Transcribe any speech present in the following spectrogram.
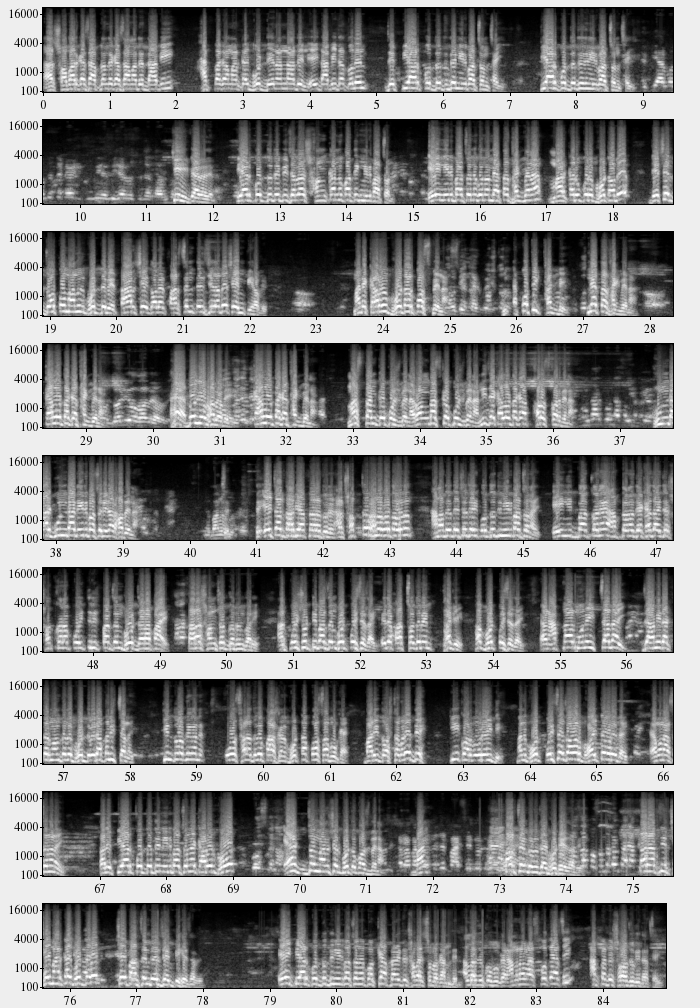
আর সবার কাছে আপনাদের কাছে আমাদের দাবি হাত পাকা মার্কায় ভোট দেন আর না দেন এই দাবিটা তোলেন যে পিয়ার পদ্ধতিতে নির্বাচন চাই। পিয়ার পদ্ধতিতে নির্বাচন চাই। কি পিয়ার পদ্ধতি? বিচার সংখ্যানুপাতিক নির্বাচন। এই নির্বাচনে কোনো নেতা থাকবে না মার্কার উপরে ভোট হবে দেশের যত মানুষ ভোট দেবে তার সেই দলের পার্সেন্টেজ হিসাবে সে এমপি হবে। মানে কারোর ভোট আর পচবে না। প্রতীক থাকবে নেতা থাকবে না কালো টাকা থাকবে না। হ্যাঁ দলীয় ভাবে হবে। কালো টাকা থাকবে না মাস্তান কেউ পুষবে না রংবাজ কেউ পুষবে না নিজে কালো টাকা খরচ করবে না। হুন্ডা গুন্ডা নির্বাচন এটা হবে না। তো এটার দাবি আপনারা তোলেন। আর সবচেয়ে ভালো কথা হলো আমাদের দেশে যে পদ্ধতি নির্বাচন হয়, এই নির্বাচনে আপনারা দেখা যায় যে শতকরা পঁয়ত্রিশ পার্সেন্ট ভোট যারা পায়, তারা সংসদ গঠন করে। আর পঁয়ষট্টি পার্সেন্ট ভোট পয়সা যায়। এটা পাঁচ ছজনে থাকে, সব ভোট পয়সা যায়। কারণ আপনার মনে ইচ্ছা নাই যে আমি ডাক্তার মন্ত্রণে ভোট দেবো আপনার ইচ্ছা নাই। কিন্তু আপনি মানে ও ছাড়া তোকে পাস ভোটটা পচাবো কে? বাড়ির দশটা বেড়ে দে, কি করব ওরেই দে। মানে ভোট পয়সা যাওয়ার ভয়তে ওরে দেয়। এমন আছে না নাই? তাহলে পিয়ার পদ্ধতি নির্বাচনে কারোর ভোট একজন মানুষের ভোটও বসবে না। পার্সেন্ট অনুযায়ী ভোট হয়ে যাবে। তাহলে আপনি সেই মার্কায় ভোট দেবেন, সেই পার্সেন্ট এমপি হয়ে যাবে। এই পিয়ার পদ্ধতি নির্বাচনের পক্ষে আপনারা একটু সবাই স্লোগান দেন। আল্লাহ কবুল করেন। আমরা রাজপথে আছি, আপনাদের সহযোগিতা চাই।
